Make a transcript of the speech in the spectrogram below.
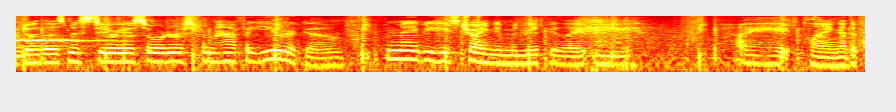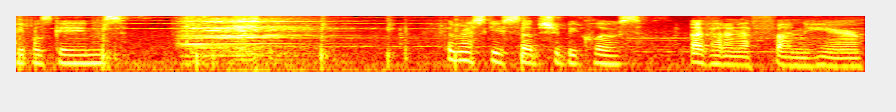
Are those mysterious orders from half a year ago. Maybe he's trying to manipulate me. I hate playing other people's games. The rescue subs should be close. I've had enough fun here.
